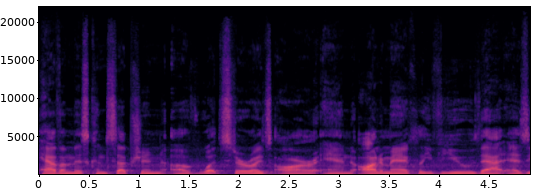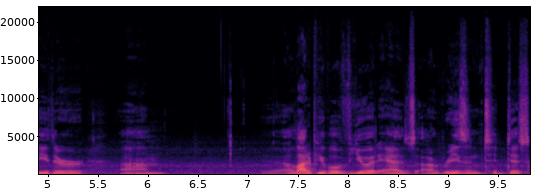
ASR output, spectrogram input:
have a misconception of what steroids are and automatically view that as either um, a lot of people view it as a reason to dis-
